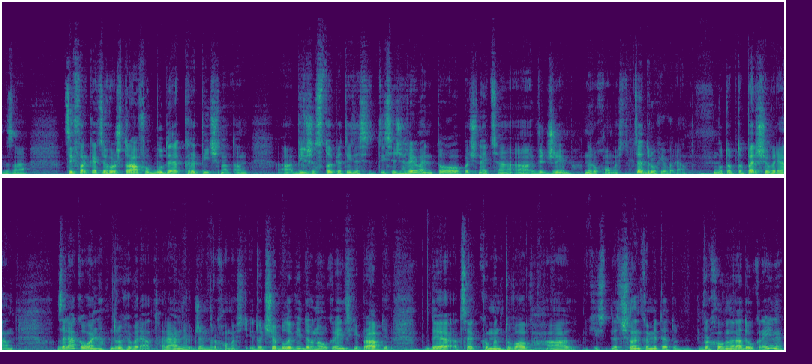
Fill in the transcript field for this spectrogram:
не знаю, циферка цього штрафу буде критична, там більше 150 тисяч гривень, то почнеться віджим нерухомості. Це другий варіант. Ну, тобто, перший варіант залякування, другий варіант реальний віджим нерухомості. І тут ще було відео на українській правді, де це коментував а, якийсь член комітету Верховної Ради України.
